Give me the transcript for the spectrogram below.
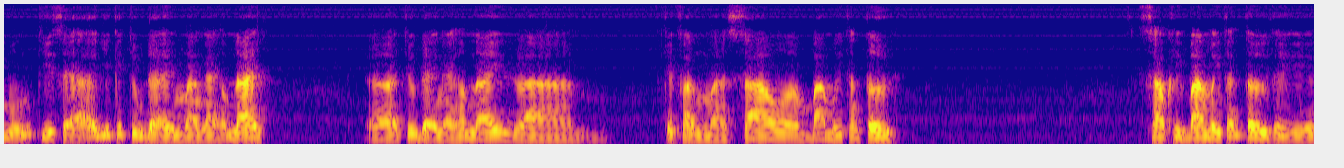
muốn chia sẻ với cái chủ đề mà ngày hôm nay. À, chủ đề ngày hôm nay là cái phần mà sau 30 tháng 4 sau khi 30 tháng 4 thì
